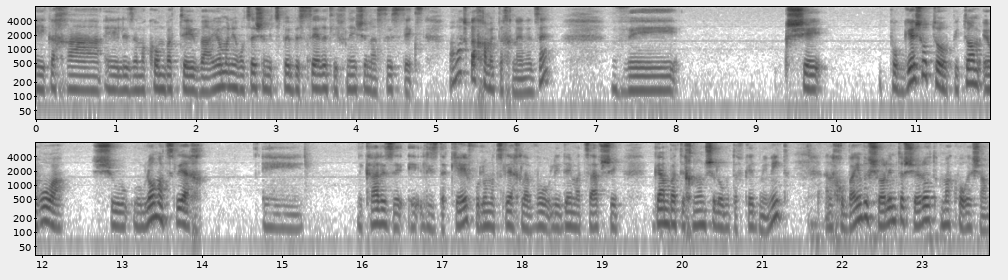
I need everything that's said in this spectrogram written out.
אה, ככה אה, לאיזה מקום בטבע, היום אני רוצה שנצפה בסרט לפני שנעשה סקס. ממש ככה מתכנן את זה. וכשפוגש אותו פתאום אירוע שהוא לא מצליח נקרא לזה, אה, להזדקף, הוא לא מצליח לבוא לידי מצב שגם בתכנון שלו הוא מתפקד מינית, אנחנו באים ושואלים את השאלות, מה קורה שם.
